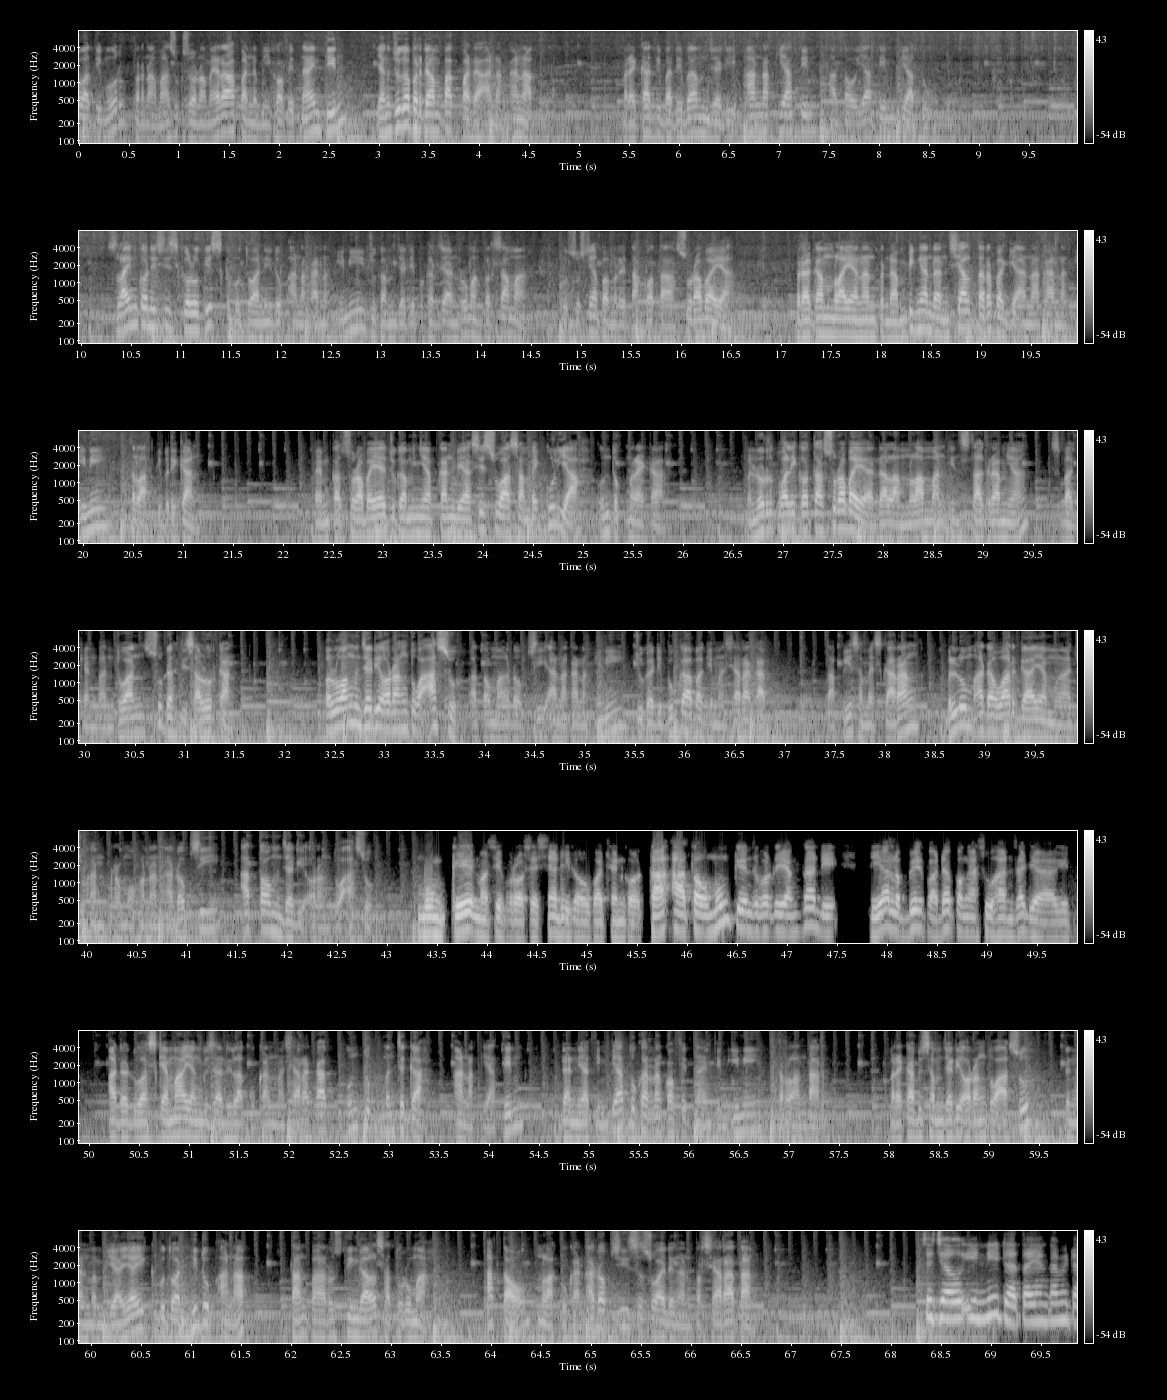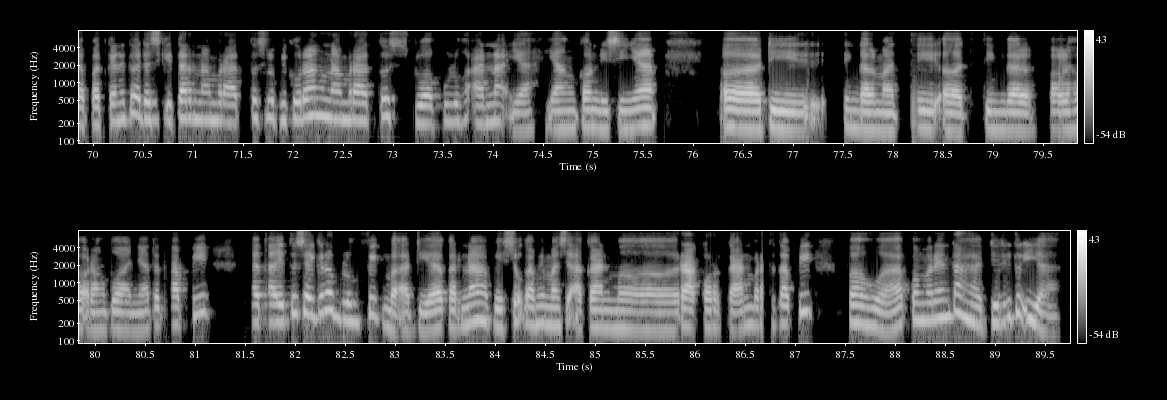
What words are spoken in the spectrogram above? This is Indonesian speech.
Jawa Timur pernah masuk zona merah pandemi COVID-19 yang juga berdampak pada anak-anak. Mereka tiba-tiba menjadi anak yatim atau yatim piatu. Selain kondisi psikologis, kebutuhan hidup anak-anak ini juga menjadi pekerjaan rumah bersama, khususnya pemerintah kota Surabaya. Beragam pelayanan pendampingan dan shelter bagi anak-anak ini telah diberikan. Pemkot Surabaya juga menyiapkan beasiswa sampai kuliah untuk mereka. Menurut Wali Kota Surabaya dalam laman Instagramnya, sebagian bantuan sudah disalurkan. Peluang menjadi orang tua asuh atau mengadopsi anak-anak ini juga dibuka bagi masyarakat. Tapi sampai sekarang belum ada warga yang mengajukan permohonan adopsi atau menjadi orang tua asuh. Mungkin masih prosesnya di kabupaten kota atau mungkin seperti yang tadi dia lebih pada pengasuhan saja gitu. Ada dua skema yang bisa dilakukan masyarakat untuk mencegah anak yatim dan yatim piatu karena COVID-19 ini terlantar. Mereka bisa menjadi orang tua asuh dengan membiayai kebutuhan hidup anak tanpa harus tinggal satu rumah, atau melakukan adopsi sesuai dengan persyaratan. Sejauh ini data yang kami dapatkan itu ada sekitar 600 lebih kurang 620 anak ya yang kondisinya uh, ditinggal mati, uh, tinggal oleh orang tuanya. Tetapi data itu saya kira belum fix Mbak Adia karena besok kami masih akan merakorkan. Tetapi bahwa pemerintah hadir itu iya.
